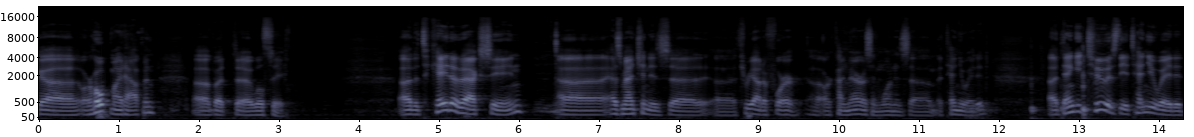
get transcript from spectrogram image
uh, or hope might happen. Uh, but we'll see. the Takeda vaccine. as mentioned, is three out of four are chimeras and one is um, attenuated. Uh, dengue 2 is the attenuated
